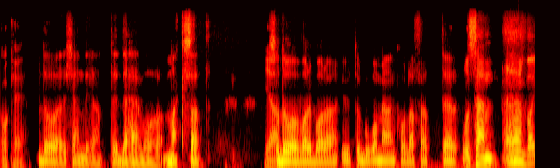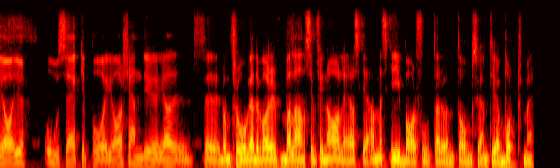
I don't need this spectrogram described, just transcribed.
Okej. Okay. Då kände jag att det här var maxat. Ja. Så då var det bara ut och gå med han, kolla fötter. Och sen var jag ju osäker på. Jag kände ju, jag, de frågade var det balans i finalen. Jag skrev, ja men skriv barfota runt om så jag inte gör bort mig.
